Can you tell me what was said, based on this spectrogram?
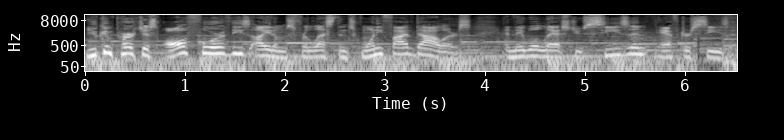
You can purchase all four of these items for less than $25 and they will last you season after season.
